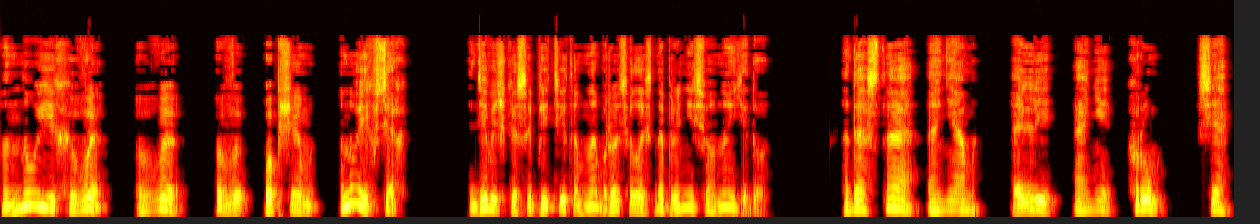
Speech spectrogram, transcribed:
Ну их в... в... в... в общем, ну их всех. Девочка с аппетитом набросилась на принесенную еду. «Доста, ням, ли, они, хрум, все».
